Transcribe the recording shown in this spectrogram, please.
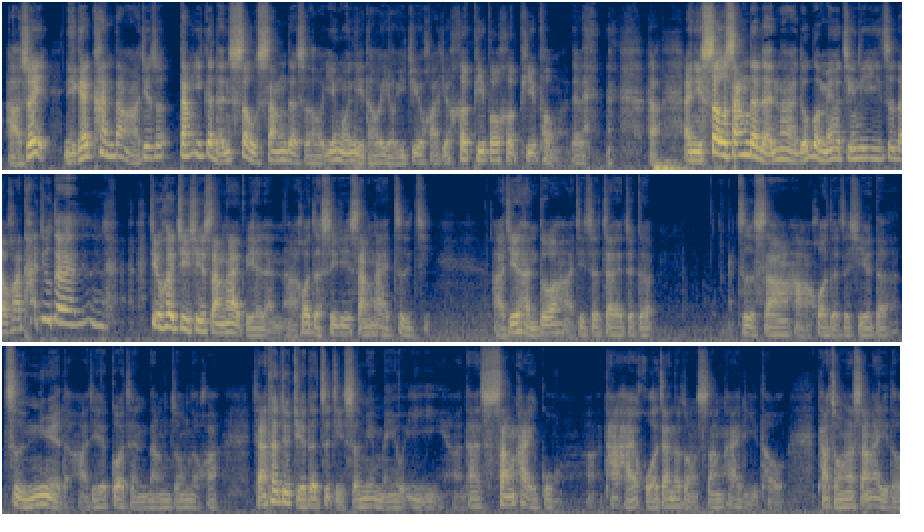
好，所以你可以看到啊，就是当一个人受伤的时候，英文里头有一句话叫 hurt people hurt people 嘛，对不对？啊，你受伤的人呢，如果没有经历医治的话，他就在。就会继续伤害别人啊，或者是去伤害自己，啊，其实很多哈，其实在这个自杀哈，或者这些的自虐的哈，这些过程当中的话，像他就觉得自己生命没有意义啊，他伤害过啊，他还活在那种伤害里头，他从那伤害里头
